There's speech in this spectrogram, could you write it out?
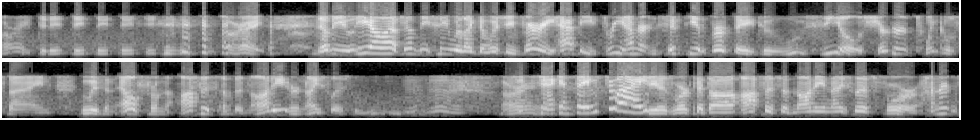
All right. All right. WELF NPC would like to wish a very happy 350th birthday to Lucille Sugar Twinklestein, who is an elf from the Office of the Naughty or Nice List. Ooh. Mm-hmm. All right. Checking things twice. She has worked at the Office of Naughty and Nice List for 150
